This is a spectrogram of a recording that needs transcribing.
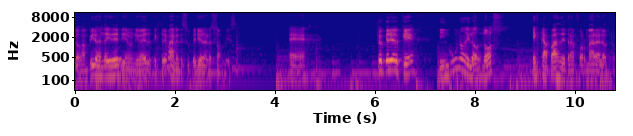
los vampiros en D&D tienen un nivel extremadamente superior a los zombies. Eh, yo creo que ninguno de los dos es capaz de transformar al otro.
